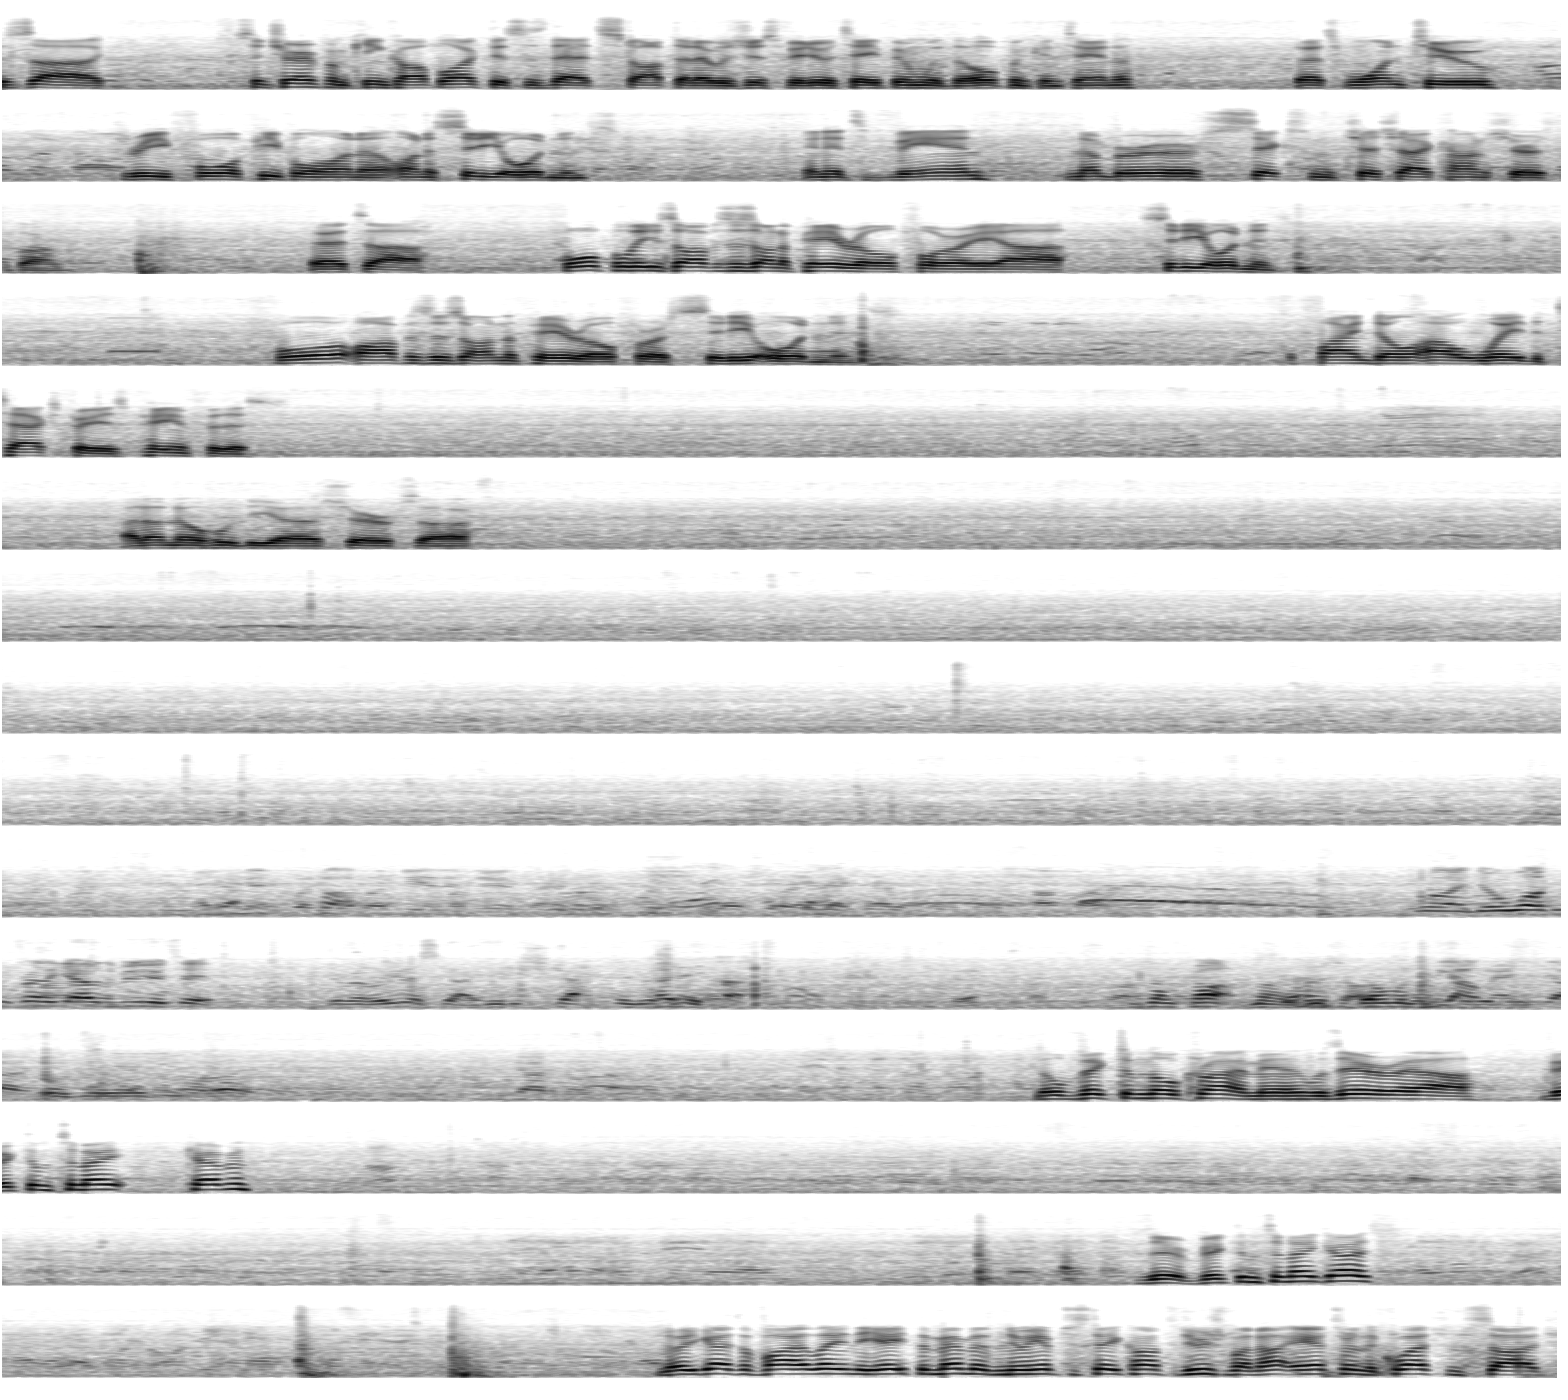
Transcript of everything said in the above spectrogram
This is uh, Centurion from Keene Cop Block. This is that stop that I was just videotaping with the open container. That's one, two, three, four people on a on a city ordinance, and it's van number six from the Cheshire County Sheriff's Department. That's uh, four police officers on a payroll for a uh, city ordinance. Four officers on the payroll for a city ordinance. Fine don't outweigh the taxpayers paying for this. I don't know who the uh, sheriffs are. Come on, don't walk in front of the guy with the videotape. You're gonna leave this guy. He distracted ready. He's on cop. No, you're just filming him. out, man. You got it. No victim, no crime, man. Was there a uh, victim tonight, Kevin? Is there a victim tonight, guys? No, you guys are violating the Eighth Amendment of the New Hampshire State Constitution by not answering the question, Sarge.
